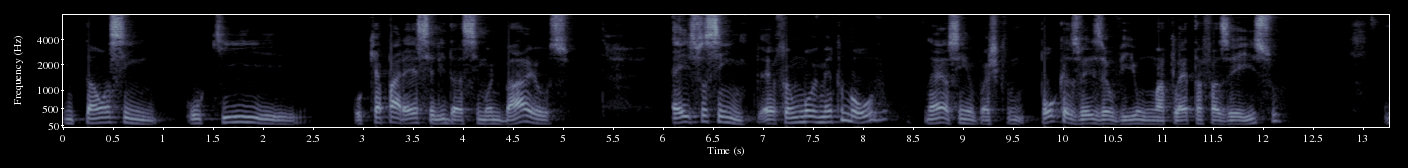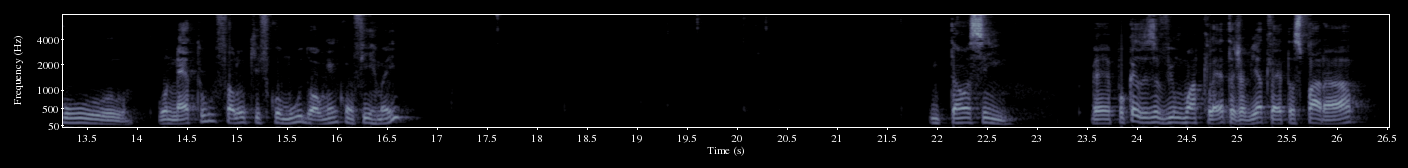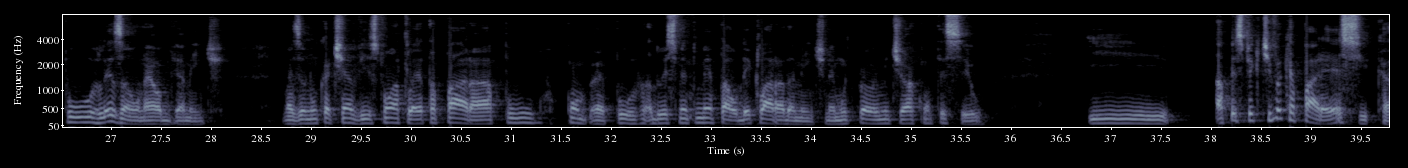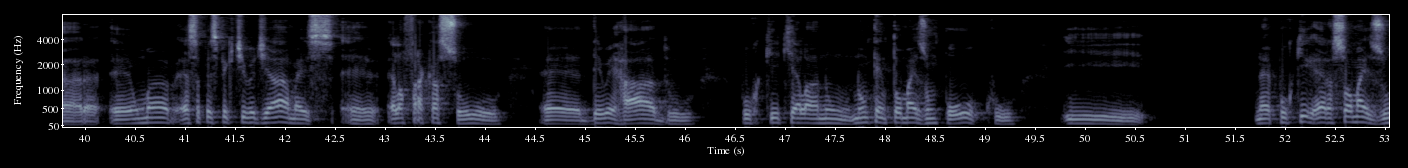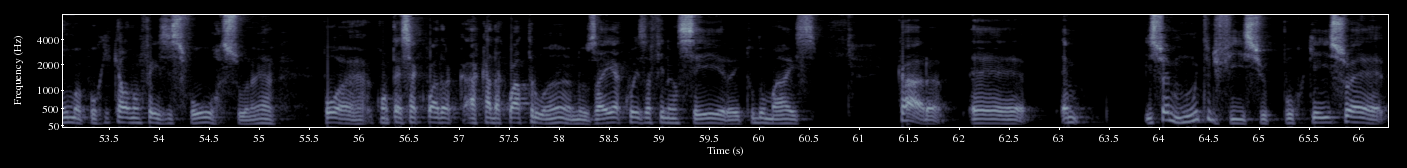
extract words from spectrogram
Então, assim, o que o que aparece ali da Simone Biles é isso assim, é, foi um movimento novo, né? Assim, eu acho que poucas vezes eu vi um atleta fazer isso. O, o Neto falou que ficou mudo, alguém confirma aí? Então, assim, é, poucas vezes eu vi um atleta, já vi atletas parar por lesão, né, obviamente. Mas eu nunca tinha visto um atleta parar por, é, por adoecimento mental, declaradamente, né? Muito provavelmente já aconteceu. E a perspectiva que aparece, cara, é uma essa perspectiva de ah, mas é, ela fracassou, é, deu errado, por que, que ela não, não tentou mais um pouco? E né? Por que era só mais uma? Por que, que ela não fez esforço, né? Pô, acontece a, quadra, a cada quatro anos, aí a coisa financeira e tudo mais. Cara, é, é, isso é muito difícil, porque isso é,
